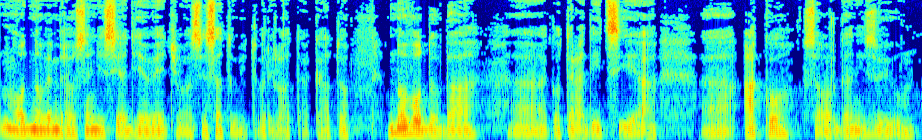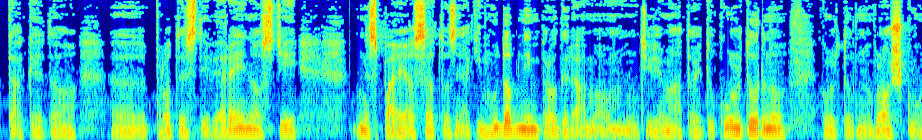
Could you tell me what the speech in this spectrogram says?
Od novembra 89 vlastne sa tu vytvorila takáto novodobá ako tradícia, ako sa organizujú takéto e, protesty verejnosti. Spája sa to s nejakým hudobným programom, čiže má to aj tú kultúrnu, kultúrnu vložku.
